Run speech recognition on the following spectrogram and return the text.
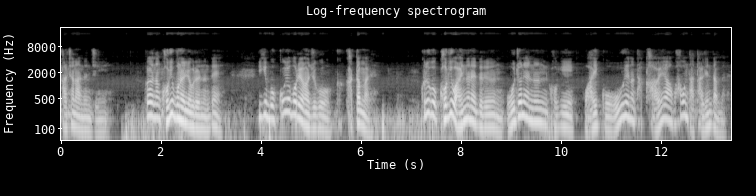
가르쳐 놨는지. 그래서 난 거기 보내려고 그랬는데 이게 뭐 꼬여버려가지고 갔단 말이야. 그리고 거기 와 있는 애들은 오전에는 거기 와 있고 오후에는 다 가회하고 학원 다 달린단 말이야.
